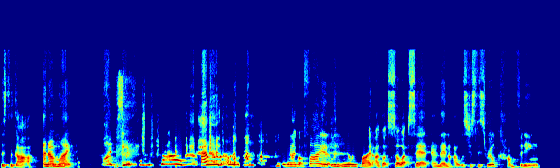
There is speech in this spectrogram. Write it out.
the cigar. And I'm like, what is this I was, you know, when I got fired, nearly fired, I got so upset. And then I was just this real comforting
